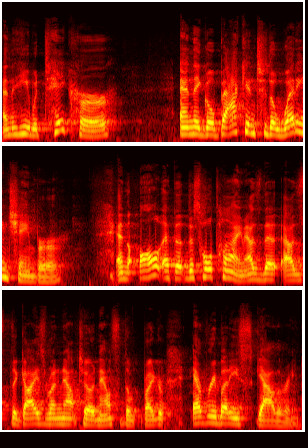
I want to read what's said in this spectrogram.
and then he would take her, and they go back into the wedding chamber And all at the, this whole time, as the as the guys running out to announce the bridegroom, everybody's gathering.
